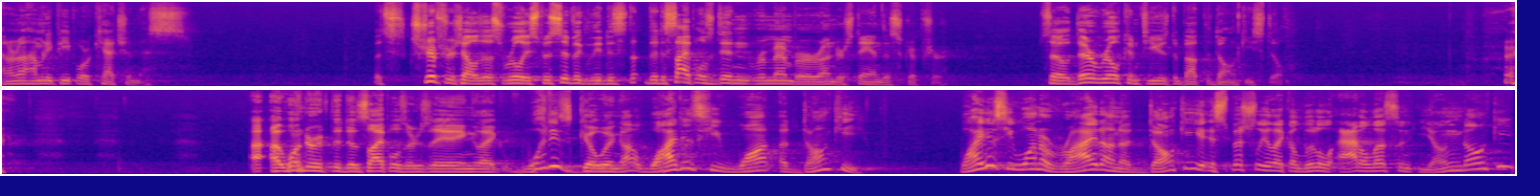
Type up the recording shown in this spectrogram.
I don't know how many people are catching this. But scripture tells us really specifically the disciples didn't remember or understand the scripture. So they're real confused about the donkey still. I wonder if the disciples are saying, like, what is going on? Why does he want a donkey? Why does he want to ride on a donkey, especially like a little adolescent young donkey?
